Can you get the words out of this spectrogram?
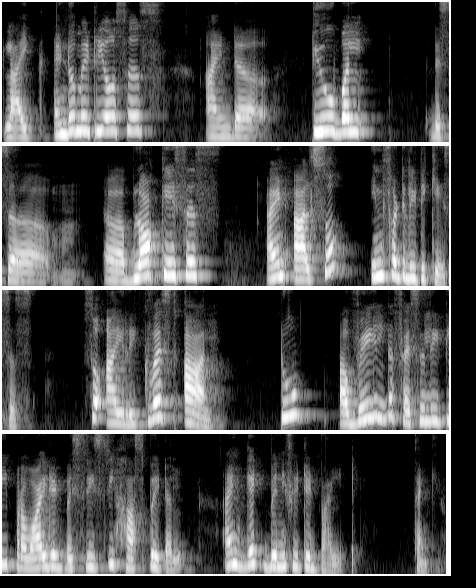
like endometriosis and uh, tubal this uh, uh, block cases and also infertility cases. So I request all to avail the facility provided by Sri Sri Hospital and get benefited by it. Thank you.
